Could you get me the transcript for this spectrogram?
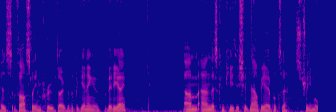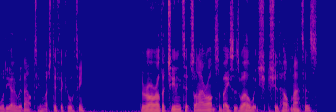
has vastly improved over the beginning of the video. Um, and this computer should now be able to stream audio without too much difficulty. There are other tuning tips on our answer base as well, which should help matters.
